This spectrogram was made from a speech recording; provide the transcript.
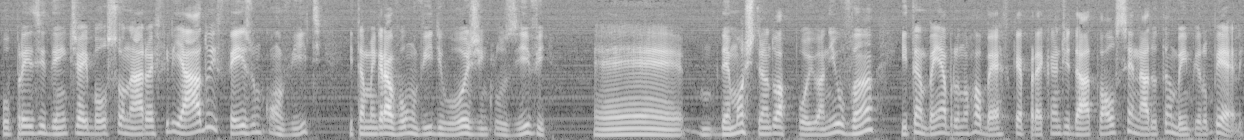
o presidente Jair Bolsonaro é filiado e fez um convite e também gravou um vídeo hoje, inclusive, é, demonstrando apoio a Nilvan e também a Bruno Roberto, que é pré-candidato ao Senado também pelo PL.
